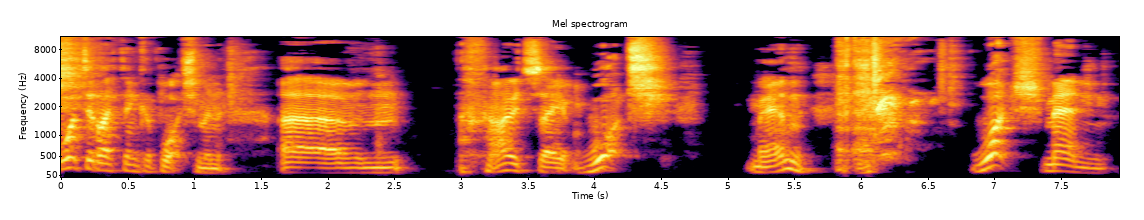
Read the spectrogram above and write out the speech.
What did I think of Watchmen? Um, I would say watch, men. Watchmen.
